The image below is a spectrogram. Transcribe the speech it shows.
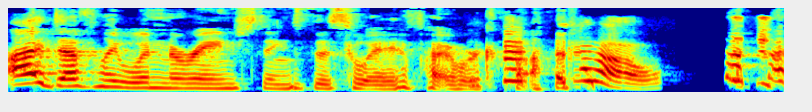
I definitely wouldn't arrange things this way if I were God. No,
